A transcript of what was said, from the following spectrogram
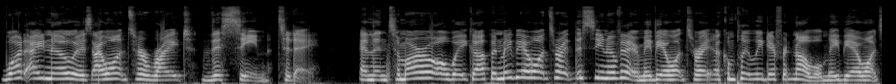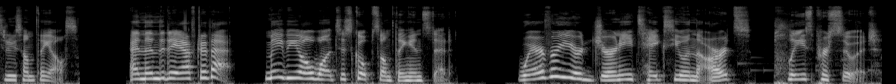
what I know is I want to write this scene today. And then tomorrow I'll wake up and maybe I want to write this scene over there. Maybe I want to write a completely different novel. Maybe I want to do something else. And then the day after that, maybe I'll want to sculpt something instead. Wherever your journey takes you in the arts, please pursue it.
